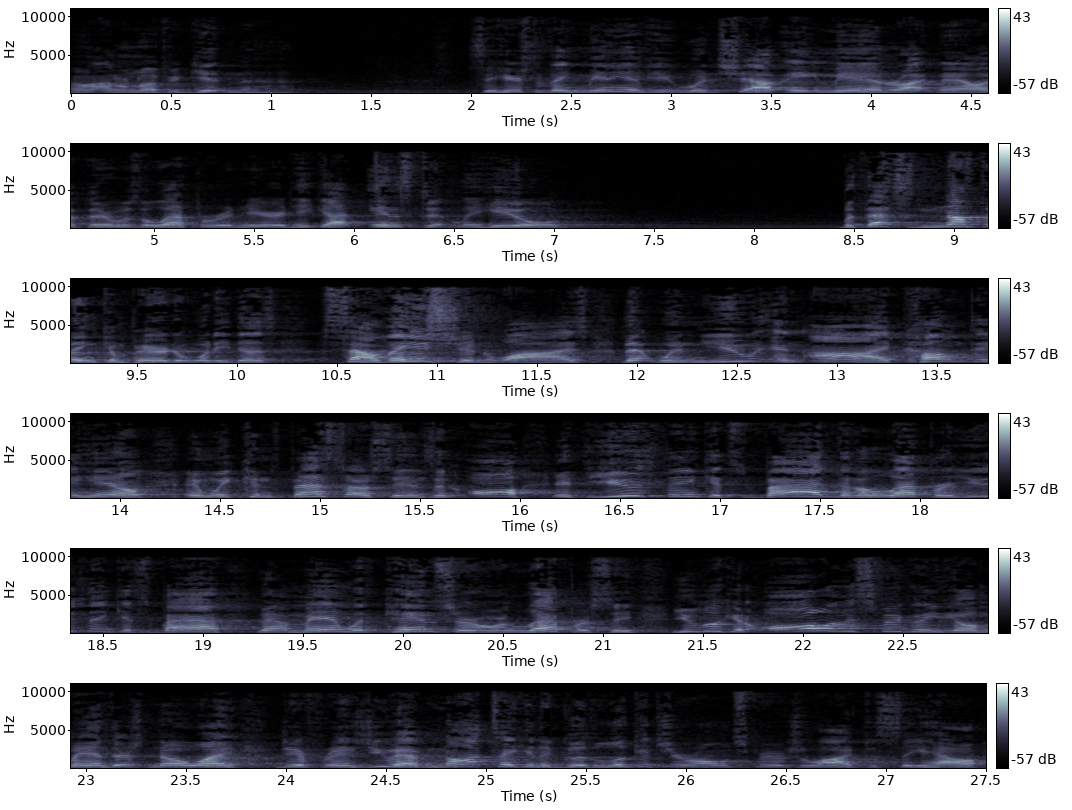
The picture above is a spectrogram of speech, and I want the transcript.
I don't know if you're getting that. See, here's the thing many of you would shout amen right now if there was a leper in here and he got instantly healed. But that's nothing compared to what he does salvation wise. That when you and I come to him and we confess our sins and all, if you think it's bad that a leper, you think it's bad that a man with cancer or leprosy, you look at all of this figure and you go, man, there's no way. Dear friends, you have not taken a good look at your own spiritual life to see how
